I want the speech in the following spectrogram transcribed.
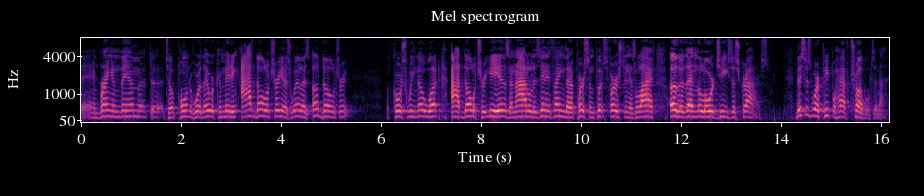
and bringing them to, to a point of where they were committing idolatry as well as adultery. Of course, we know what idolatry is. An idol is anything that a person puts first in his life other than the Lord Jesus Christ. This is where people have trouble tonight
